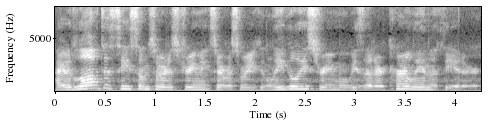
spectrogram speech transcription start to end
I would love to see some sort of streaming service where you can legally stream movies that are currently in the theater.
